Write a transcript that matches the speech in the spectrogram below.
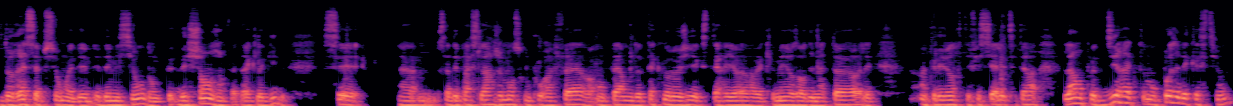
de réception et d'émission, donc d'échange en fait avec le guide, c'est euh, ça dépasse largement ce qu'on pourra faire en termes de technologie extérieure avec les meilleurs ordinateurs, les intelligences artificielles, etc. Là, on peut directement poser des questions,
